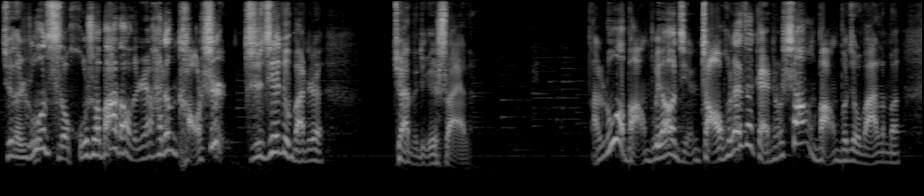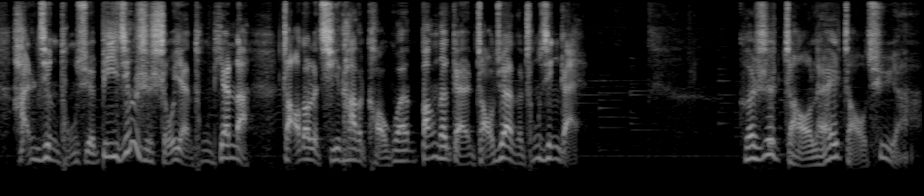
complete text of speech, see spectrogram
觉得如此胡说八道的人还能考试，直接就把这卷子就给甩了。啊，落榜不要紧，找回来再改成上榜不就完了吗？韩静同学毕竟是手眼通天呐，找到了其他的考官帮他改找卷子重新改。可是找来找去呀，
